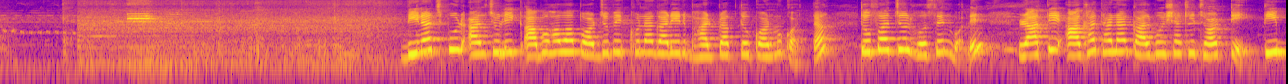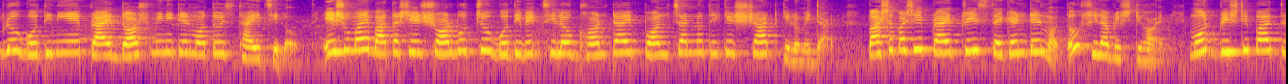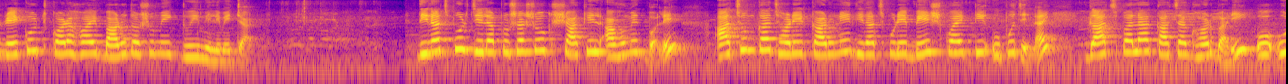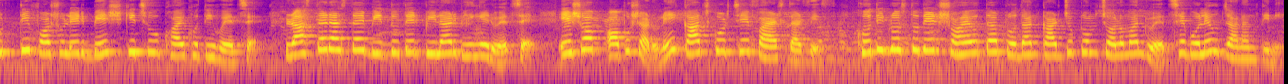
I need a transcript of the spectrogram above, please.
দিনাজপুর আঞ্চলিক আবহাওয়া পর্যবেক্ষণাগারের ভারপ্রাপ্ত কর্মকর্তা তোফাজ্জল হোসেন বলেন, রাতে আঘাত হানা কালবৈশাখী ঝড়টি তীব্র গতি নিয়ে প্রায় দশ মিনিটের মতো স্থায়ী ছিল। এ সময় বাতাসের সর্বোচ্চ গতিবেগ ছিল ঘন্টায় পঞ্চান্ন থেকে ষাট কিলোমিটার। পাশাপাশি প্রায় ত্রিশ সেকেন্ডের মতো শিলাবৃষ্টি হয়। মোট বৃষ্টিপাত রেকর্ড করা হয় বারো দশমিক দুই মিলিমিটার। দিনাজপুর জেলা প্রশাসক শাকিল আহমেদ বলেন আচমকা ঝড়ের কারণে দিনাজপুরে বেশ কয়েকটি উপজেলায় গাছপালা, কাঁচা ঘরবাড়ি ও উঠতি ফসলের বেশ কিছু ক্ষয়ক্ষতি হয়েছে। রাস্তায় রাস্তায় বিদ্যুতের পিলার ভেঙে রয়েছে। এসব অপসারণে কাজ করছে ফায়ার সার্ভিস। ক্ষতিগ্রস্তদের সহায়তা প্রদান কার্যক্রম চলমান রয়েছে বলেও জানান তিনি।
